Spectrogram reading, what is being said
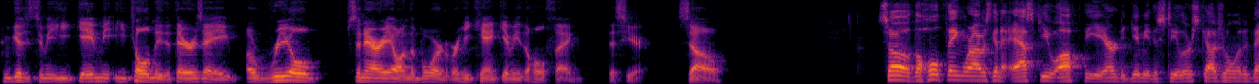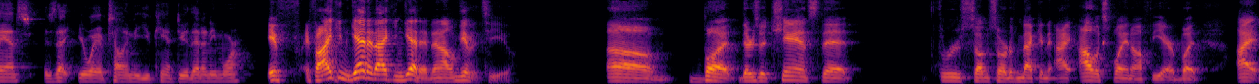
who gives it to me, he gave me he told me that there's a a real scenario on the board where he can't give me the whole thing this year. So so the whole thing where I was going to ask you off the air to give me the Steelers schedule in advance, is that your way of telling me you can't do that anymore? If if I can get it, I can get it and I'll give it to you. Um, but there's a chance that through some sort of mechanism. I'll explain off the air, but I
